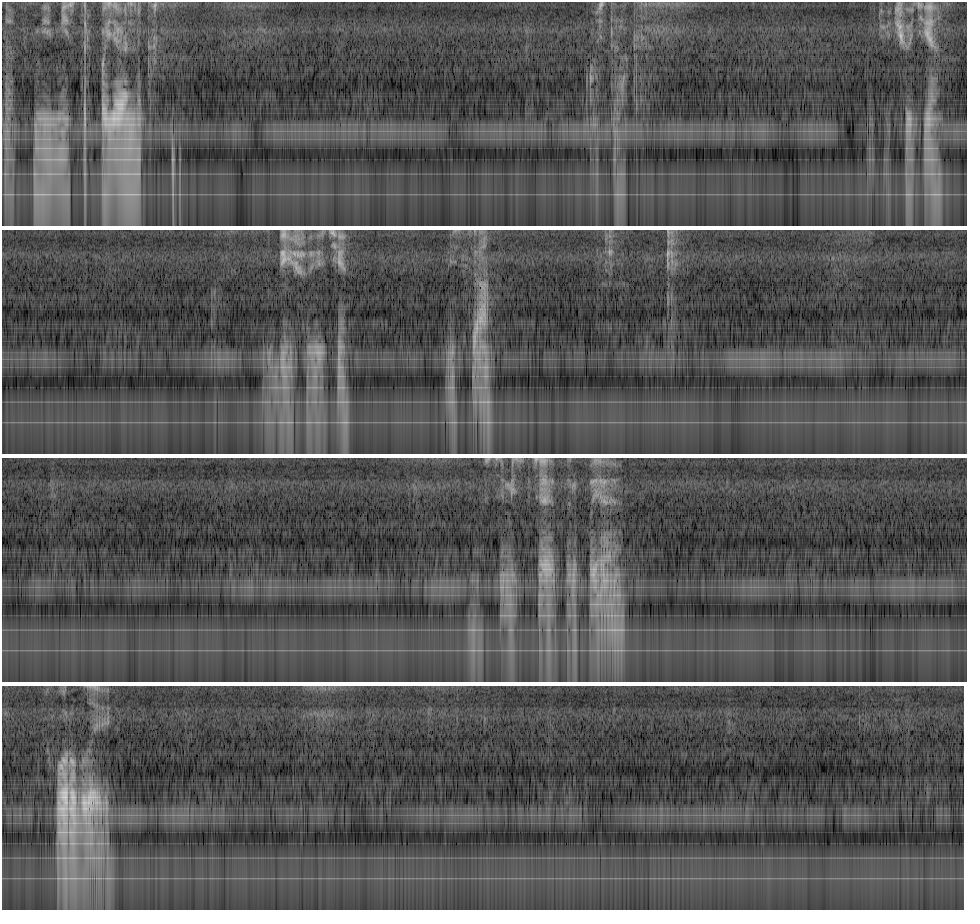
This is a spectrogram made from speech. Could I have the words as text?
Так, мій містер паяльник. Ось так. Чуть-чуть я збільшую ті місця. Ось ці місця я перепаяю. Хворобливі.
